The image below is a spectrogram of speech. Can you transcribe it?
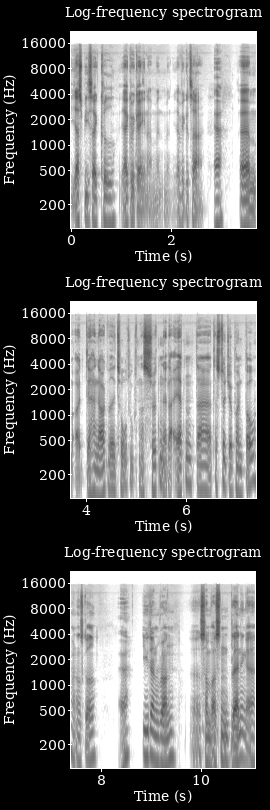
jeg spiser ikke kød. Jeg er ikke veganer, men, men jeg er vegetar. Ja. Um, og det har nok været i 2017 eller 18, der, der stødte jeg på en bog, han havde skrevet. Ja. Eat and Run, uh, som var sådan en blanding af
